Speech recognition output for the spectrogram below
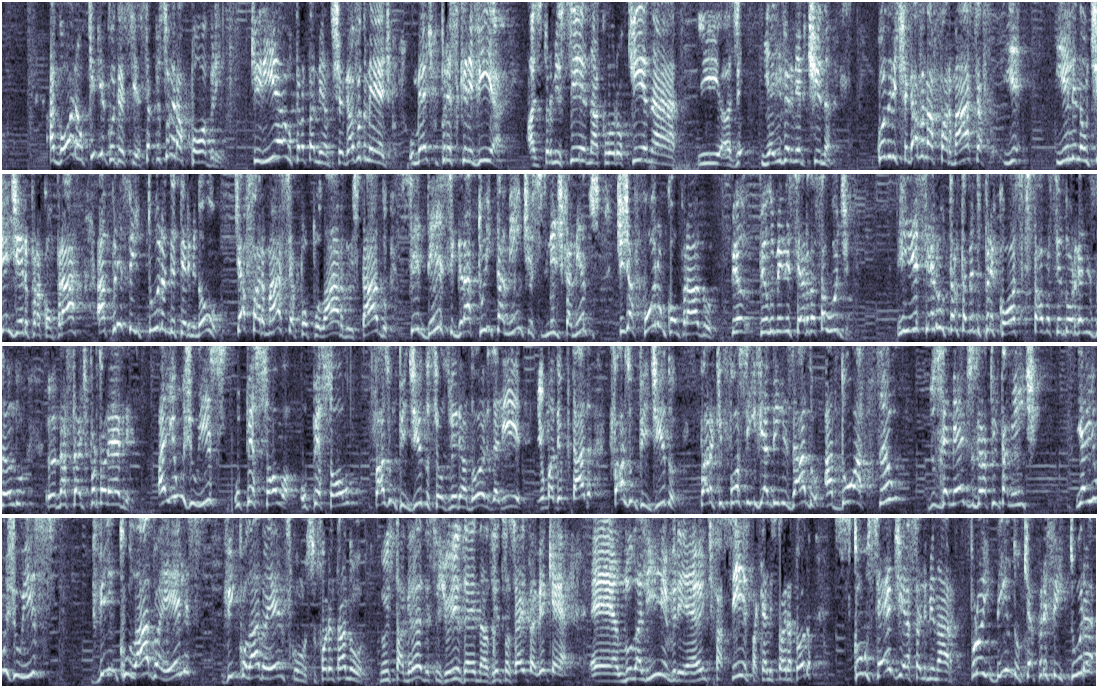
Agora, o que, que acontecia? Se a pessoa era pobre, queria o tratamento, chegava no médico, o médico prescrevia azitromicina, cloroquina e, e a ivermectina. Quando ele chegava na farmácia e, e ele não tinha dinheiro para comprar, a prefeitura determinou que a farmácia popular do estado cedesse gratuitamente esses medicamentos que já foram comprados pelo, pelo Ministério da Saúde. E esse era o tratamento precoce que estava sendo organizando na cidade de Porto Alegre. Aí um juiz, o ó, o PSOL faz um pedido, seus vereadores ali e uma deputada, faz um pedido para que fosse inviabilizado a doação dos remédios gratuitamente. E aí um juiz vinculado a eles, vinculado a eles, com, se for entrar no, no Instagram desse juiz aí nas redes sociais, vai ver que é, é Lula livre, é antifascista, aquela história toda, concede essa liminar, proibindo que a prefeitura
